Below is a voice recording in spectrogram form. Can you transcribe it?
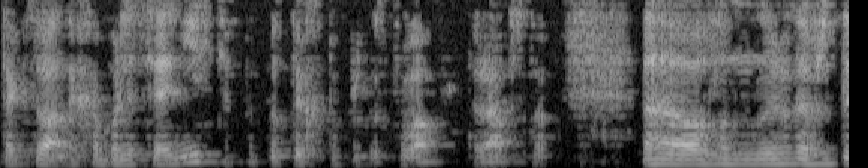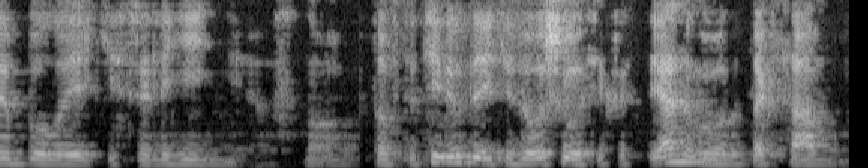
так званих аболіціоністів, тобто тих, хто протестував проти рабства, в вони завжди були якісь релігійні основи. Тобто ті люди, які залишилися християнами, вони так само.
